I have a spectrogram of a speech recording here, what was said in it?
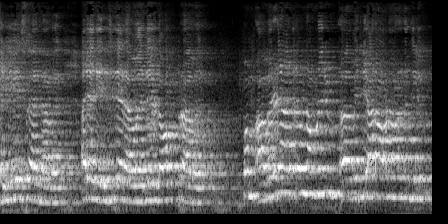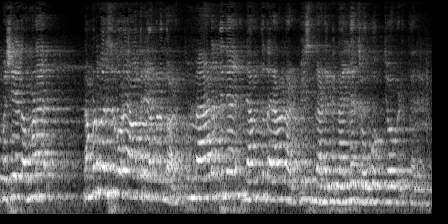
ഐ എ എസ് കാരനാവ് ആയാലും എഞ്ചിനീയർ ആവും അല്ലെങ്കിൽ ഡോക്ടർ ആവും അപ്പം അവരുടെ ആഗ്രഹം നമ്മളൊരു വലിയ ആളാവണമെങ്കിലും പക്ഷേ നമ്മളെ നമ്മുടെ മനസ്സിൽ കുറേ ആഗ്രഹങ്ങളും കാണും. അപ്പം മാഡത്തിന് ഞങ്ങൾക്ക് തരാനുള്ള അഡ്വൈസ് എന്താണ്? ഒരു നല്ല ജോബ് ജോബ് എടുത്താനായിട്ടുള്ളത്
